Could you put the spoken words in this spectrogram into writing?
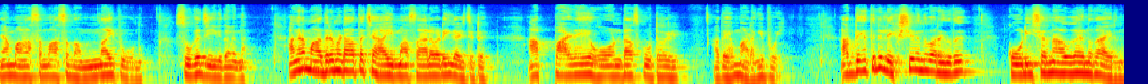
ഞാൻ മാസം മാസം നന്നായി പോകുന്നു. സുഖജീവിതമെന്ന്. അങ്ങനെ മധുരമിടാത്ത ചായ മസാല വടയും കഴിച്ചിട്ട് ആ പഴയ ഹോണ്ട സ്കൂട്ടറിൽ അദ്ദേഹം മടങ്ങിപ്പോയി. അദ്ദേഹത്തിന്റെ ലക്ഷ്യം എന്ന് പറയുന്നത് കോടീശ്വരനാവുക എന്നതായിരുന്നു.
